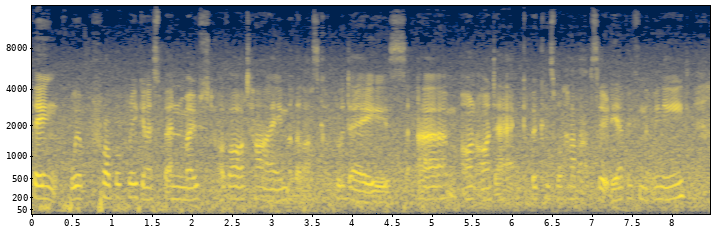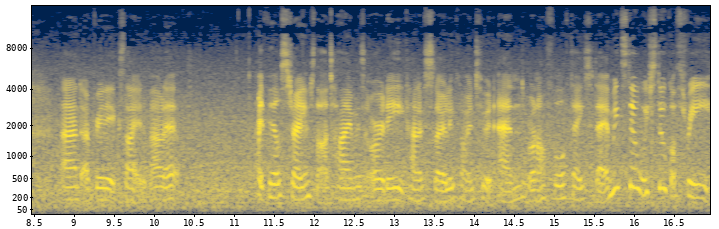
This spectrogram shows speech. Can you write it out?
think we're probably going to spend most of our time the last couple of days um, on our deck because we'll have absolutely everything that we need and i'm really excited about it it feels strange that our time is already kind of slowly coming to an end we're on our fourth day today i mean still we've still got three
